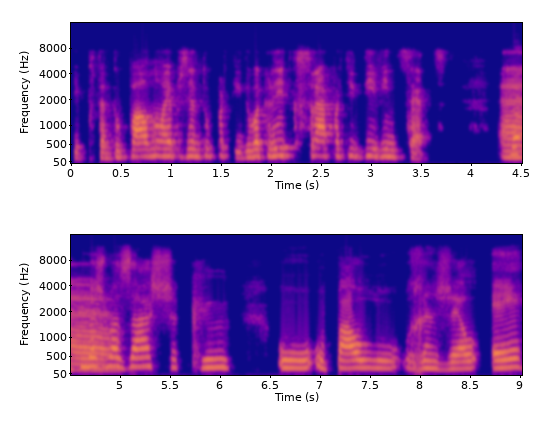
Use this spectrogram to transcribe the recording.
E, portanto, o Paulo não é presidente do partido. Eu acredito que será a partir do dia 27. Mas, mas, mas acha que o, o Paulo Rangel é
